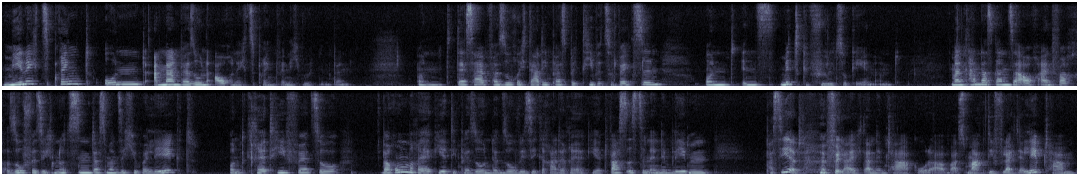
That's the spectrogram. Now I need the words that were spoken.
mir nichts bringt und anderen Personen auch nichts bringt, wenn ich wütend bin. Und deshalb versuche ich da die Perspektive zu wechseln und ins Mitgefühl zu gehen. Und man kann das Ganze auch einfach so für sich nutzen, dass man sich überlegt und kreativ wird, so warum reagiert die Person denn so, wie sie gerade reagiert? Was ist denn in dem Leben passiert vielleicht an dem Tag oder was mag die vielleicht erlebt haben,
